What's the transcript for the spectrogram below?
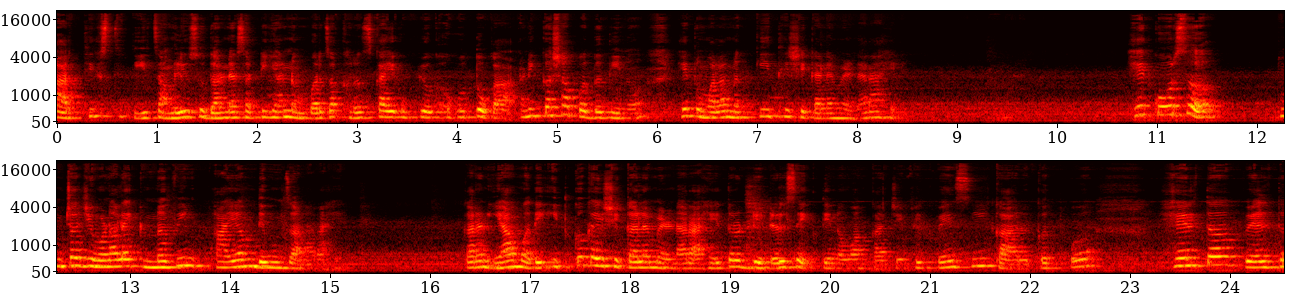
आर्थिक स्थिती चांगली सुधारण्यासाठी या नंबरचा खरंच काही उपयोग होतो का? आणि कशा पद्धतीनं हे तुम्हाला नक्की इथे शिकायला मिळणार आहे? हे कोर्स तुमच्या जीवनाला एक नवीन आयाम देऊन जाणार आहे. कारण यामध्ये इतकं काही शिकायला मिळणार आहे तर डिटेल्स एक ते नऊ अंकाचे. फ्रिक्वेन्सी कारकत्व हेल्थ वेल्थ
